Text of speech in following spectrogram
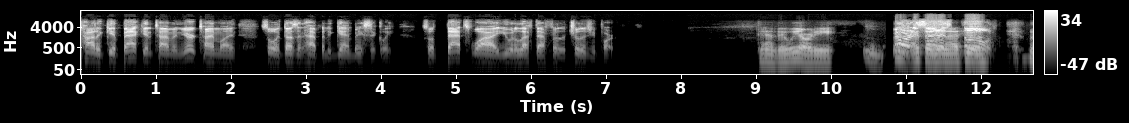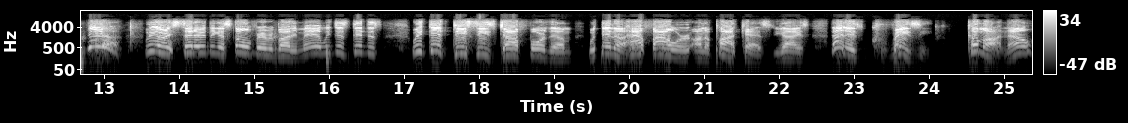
how to get back in time in your timeline so it doesn't happen again basically. So that's why you would have left that for the trilogy part. Damn dude we already we already set it in stone. Yeah we already set everything in stone for everybody man. We just did this we did dc's job for them within a half hour on a podcast you guys that is crazy come on now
